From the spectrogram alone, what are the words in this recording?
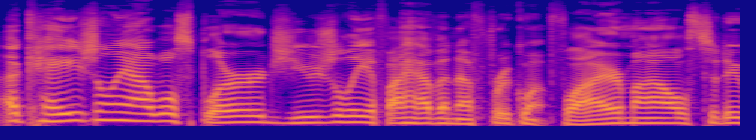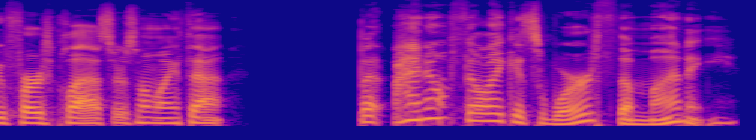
occasionally I will splurge usually if I have enough frequent flyer miles to do first class or something like that. But I don't feel like it's worth the money.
